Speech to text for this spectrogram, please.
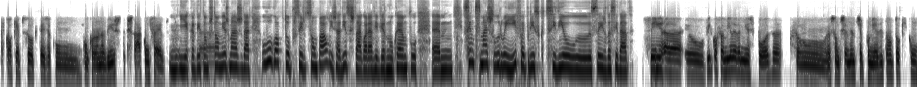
que qualquer pessoa que esteja com, com coronavírus está com febre. E acreditam que estão mesmo a ajudar. O Hugo optou por sair de São Paulo e já disse, está agora a viver no campo. Um, Sente-se mais seguro aí? Foi por isso que decidiu uh, sair da cidade? Sim, uh, eu vim com a família da minha esposa, que são, eles são descendentes japoneses, então estou aqui com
